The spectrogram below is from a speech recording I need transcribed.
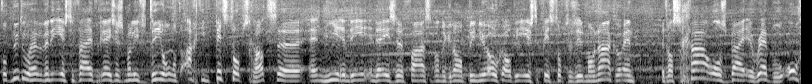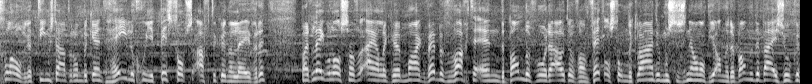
tot nu toe hebben we in de eerste vijf races maar liefst 318 pitstops gehad. Uh, en hier in, de, in, deze fase van de Grand Prix nu ook al die eerste pitstops dus in Monaco. En het was chaos bij Red Bull. Ongelooflijk. Het team staat erom bekend hele goede pitstops af te kunnen leveren. Maar het leek wel alsof eigenlijk eh, Mark Webber verwachtte. En de banden voor de auto van Vettel stonden klaar. Toen moesten snel nog die andere banden erbij zoeken.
